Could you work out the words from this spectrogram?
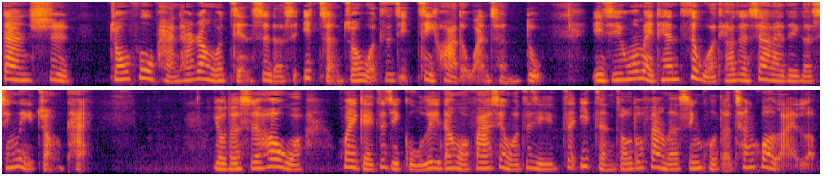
但是周复盘它让我检视的是一整周我自己计划的完成度，以及我每天自我调整下来的一个心理状态。有的时候我。会给自己鼓励。当我发现我自己这一整周都非常的辛苦的撑过来了，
